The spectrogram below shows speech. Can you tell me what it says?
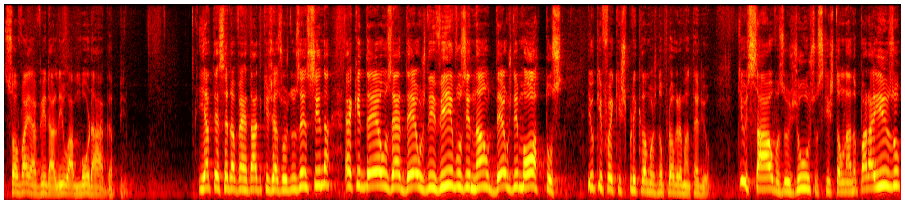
só vai haver ali o amor ágape. E a terceira verdade que Jesus nos ensina é que Deus é Deus de vivos e não Deus de mortos. E o que foi que explicamos no programa anterior? Que os salvos, os justos que estão lá no paraíso,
